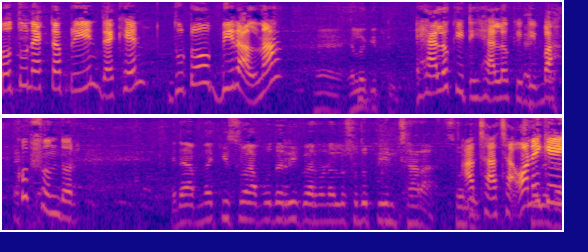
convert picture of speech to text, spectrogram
নতুন একটা প্রিন্ট দেখেন দুটো বিড়াল না? হ্যাঁ hello kitty hello kitty hello kitty বাহ খুব সুন্দর। এটা আপনার কিছু আপুদের রিকোয়ারমেন্ট হলো শুধু পিন ছাড়া আচ্ছা আচ্ছা অনেকেই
